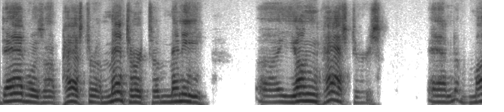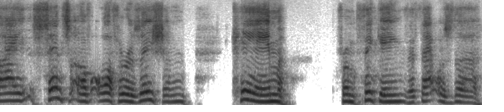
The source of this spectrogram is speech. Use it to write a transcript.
dad was a pastor, a mentor to many uh, young pastors. And my sense of authorization came from thinking that that was the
